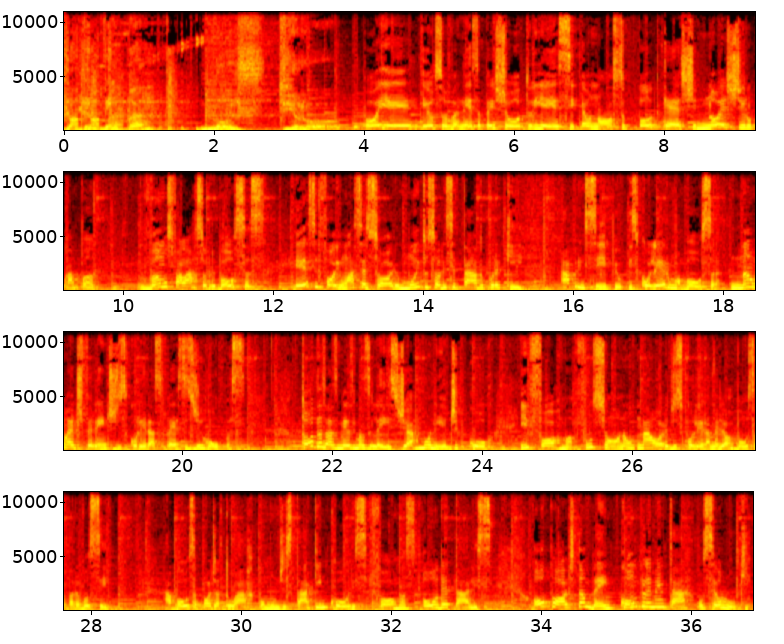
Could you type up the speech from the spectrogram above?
Jovem, Jovem Pan. No estilo. Oiê, eu sou Vanessa Peixoto e esse é o nosso podcast No Estilo com a Pan. Vamos falar sobre bolsas? Esse foi um acessório muito solicitado por aqui. A princípio, escolher uma bolsa não é diferente de escolher as peças de roupas. Todas as mesmas leis de harmonia de cor e forma funcionam na hora de escolher a melhor bolsa para você. A bolsa pode atuar como um destaque em cores, formas ou detalhes, ou pode também complementar o seu look.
